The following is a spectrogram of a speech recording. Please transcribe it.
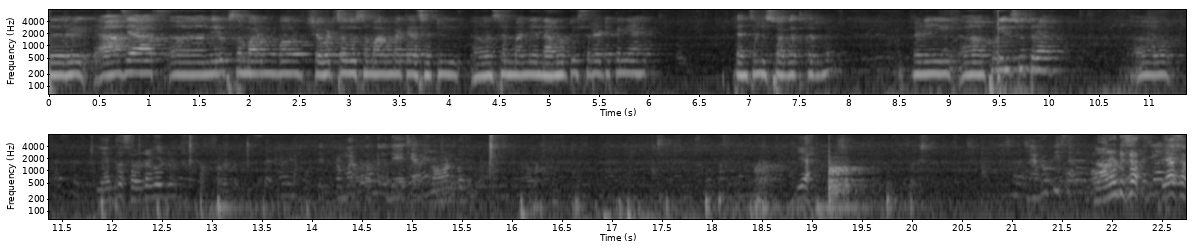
तर आज या निरोप समारंभ शेवटचा जो समारंभ आहे त्यासाठी अं, सन्मान्य नानोटी सर या ठिकाणी आहेत. त्यांचं मी स्वागत करणे आणि पुढील सूत्र प्रमाणपत्र द्यायचे प्रमाणपत्र. या नानोटी सर या सर।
